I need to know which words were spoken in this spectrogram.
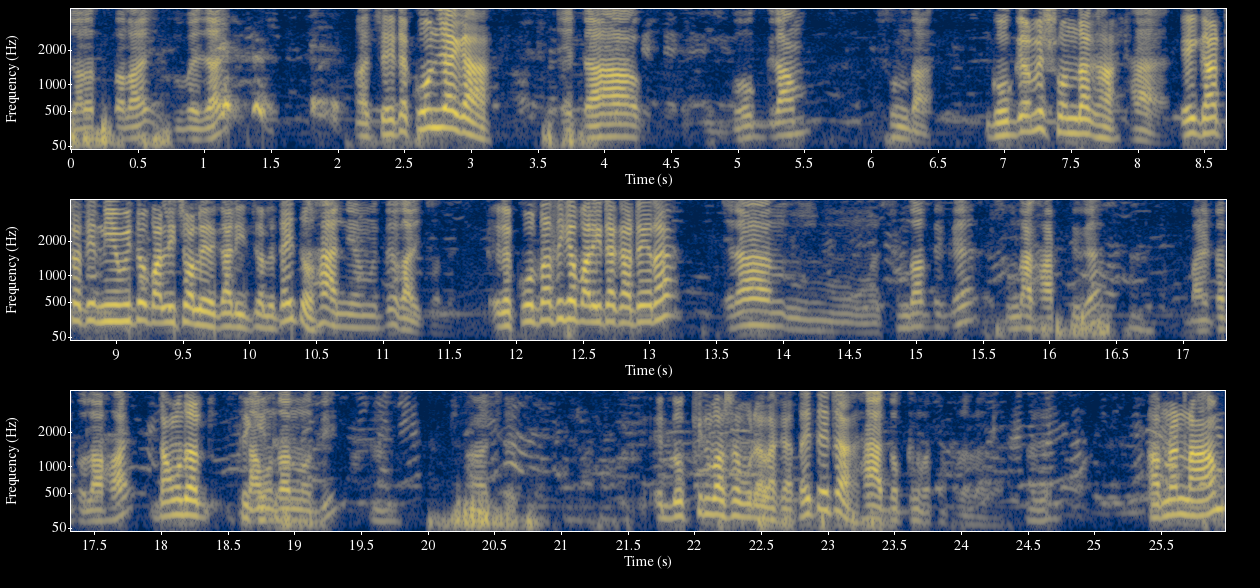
জলের তলায় ডুবে যায়। আচ্ছা এটা কোন জায়গা? এটা গোগ্রাম সুন্দা গোগ্রামের সন্ধ্যা ঘাট। হ্যাঁ। এই ঘাটটাতে নিয়মিত বালি চলে গাড়ি চলে তাই তো? হ্যাঁ নিয়মিত গাড়ি চলে। এটা কোথা থেকে বালিটা কাটে এরা? এরা সুন্দা থেকে সুন্দা ঘাট থেকে বাড়িটা তোলা হয়। দামোদর দামোদর নদী। আচ্ছা আচ্ছা। এই দক্ষিণ বাসাপুর এলাকা তাই তো এটা? হ্যাঁ দক্ষিণ বাসাপুর। আপনার নাম?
